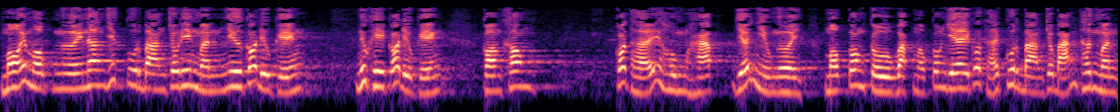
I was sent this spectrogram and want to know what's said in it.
Mỗi một người nên giết Qurban cho riêng mình như có điều kiện, nếu khi có điều kiện, còn không có thể hùng hạp với nhiều người một con cừu hoặc một con dê có thể cua cho bản thân mình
